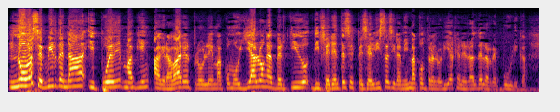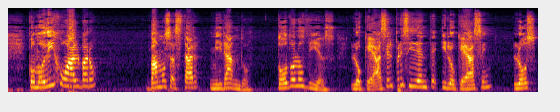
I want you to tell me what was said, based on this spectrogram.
no va a servir de nada y puede más bien agravar el problema, como ya lo han advertido diferentes especialistas y la misma Contraloría General de la República. Como dijo Álvaro, vamos a estar mirando todos los días lo que hace el presidente y lo que hacen los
